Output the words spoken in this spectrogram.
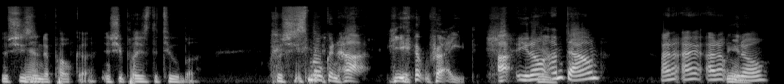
if she's Yeah. into polka and she plays the tuba, so she's smoking hot. Yeah, right. Uh, you know, Yeah. I'm down. I don't, I, I don't, you know,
